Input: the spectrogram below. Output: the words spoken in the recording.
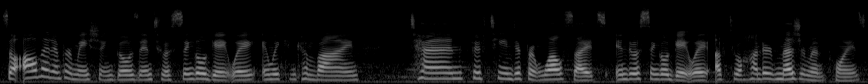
So all that information goes into a single gateway and we can combine 10, 15 different well sites into a single gateway up to 100 measurement points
